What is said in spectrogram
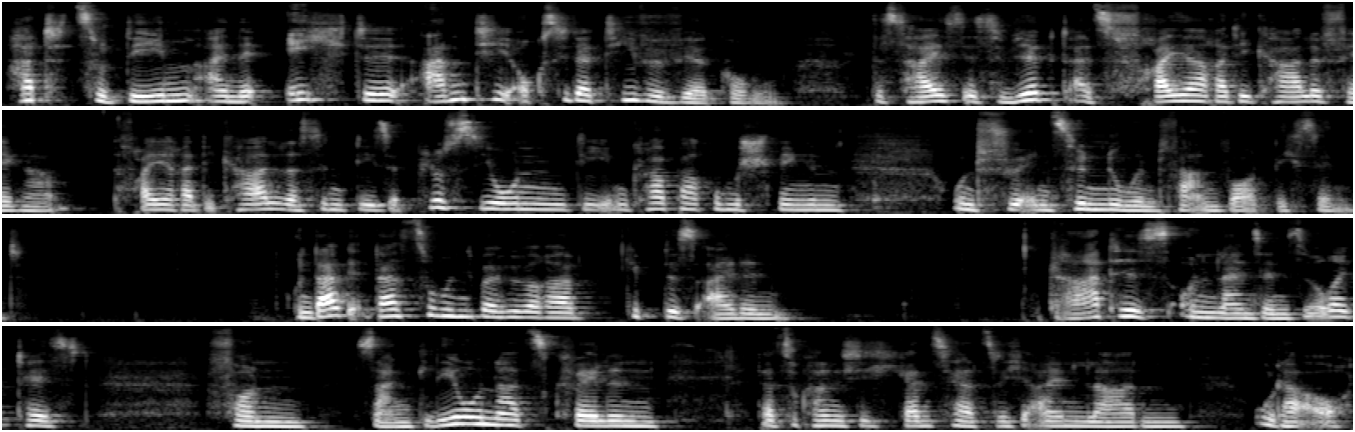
hat zudem eine echte antioxidative Wirkung. Das heißt, es wirkt als freier Radikalefänger freie Radikale, das sind diese Plusionen, die im Körper rumschwingen und für Entzündungen verantwortlich sind. Und da, dazu, lieber Hörer, gibt es einen gratis Online-Sensoriktest von St. Leonards Quellen. Dazu kann ich dich ganz herzlich einladen oder auch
